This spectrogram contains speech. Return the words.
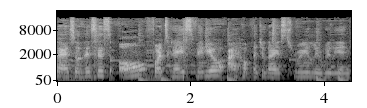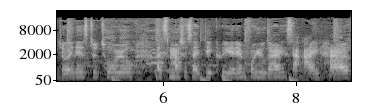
guys, so this is all for today's video. I hope that you guys really really enjoy this tutorial as much as I did create it for you guys. I have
